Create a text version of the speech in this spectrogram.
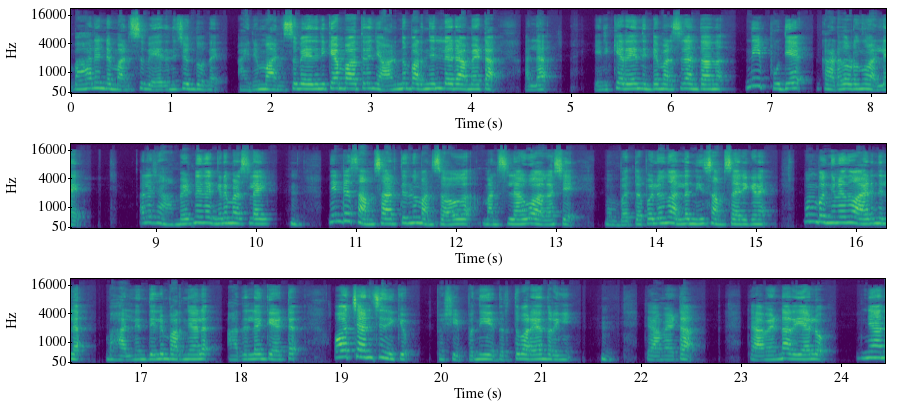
ബാലന്റെ മനസ്സ് വേദനിച്ചെന്ന് തോന്നേ അതിന് മനസ്സ് വേദനിക്കാൻ പാകത്തിന് ഞാനൊന്നും പറഞ്ഞില്ലല്ലോ രാമേട്ട. അല്ല എനിക്കറിയാം നിന്റെ മനസ്സിൽ എന്താന്ന് നീ പുതിയ കട തുടങ്ങും അല്ലേ അല്ല രാമേട്ടനെ ഇത് എങ്ങനെ മനസ്സിലായി? നിന്റെ സംസാരത്തിൽ നിന്ന് മനസ്സാവുക മനസ്സിലാവുക ആകാശേ. മുമ്പത്തെ പോലെ ഒന്നും അല്ല നീ സംസാരിക്കണേ. മുമ്പ് ഇങ്ങനെയൊന്നും ആയിരുന്നില്ല. ബാലൻ എന്തേലും പറഞ്ഞാൽ അതെല്ലാം കേട്ട് ഓച്ചാനിച്ച് നിൽക്കും. പക്ഷെ ഇപ്പം നീ എതിർത്ത് പറയാൻ തുടങ്ങി. രാമേട്ട രാമേട്ടൻ അറിയാലോ ഞാൻ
